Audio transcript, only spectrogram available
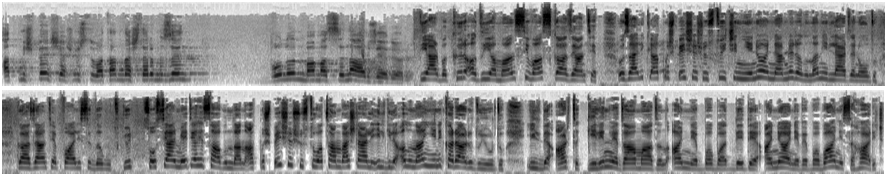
65 yaş üstü vatandaşlarımızın bulunmamasını arzu ediyoruz. Diyarbakır, Adıyaman, Sivas, Gaziantep. Özellikle 65 yaş üstü için yeni önlemler alınan illerden oldu. Gaziantep valisi Davut Gül, sosyal medya hesabından 65 yaş üstü vatandaşlarla ilgili alınan yeni kararı duyurdu. İlde artık gelin ve damadın anne, baba, dede, anneanne ve babaannesi hariç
